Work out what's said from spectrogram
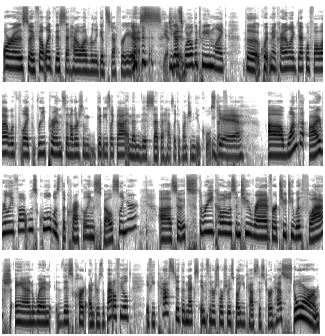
auras. So I felt like this set had a lot of really good stuff for you. yes, you got spoiled between like the equipment kind of like deck with Fallout with like reprints and other some goodies like that, and then this set that has like a bunch of new cool stuff. Yeah. Uh, one that I really thought was cool was the Crackling Spellslinger. Uh, so it's three colorless and two red for a 2 2 with flash. And when this card enters the battlefield, if you cast it, the next instant or sorcery spell you cast this turn has Storm.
